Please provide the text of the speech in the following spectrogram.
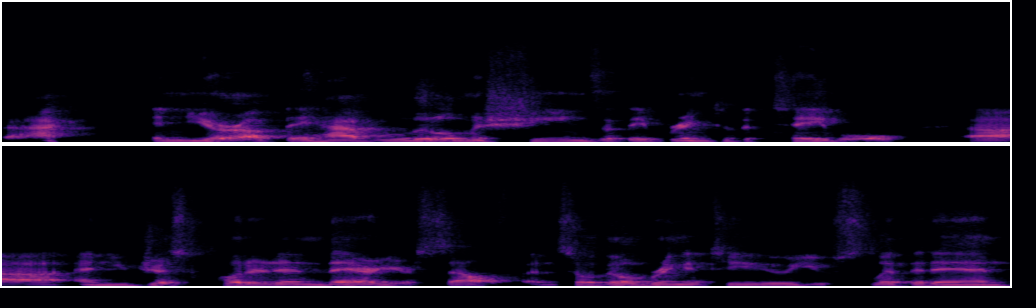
back. In Europe, they have little machines that they bring to the table. Uh, and you just put it in there yourself. And so they'll bring it to you, you slip it in,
